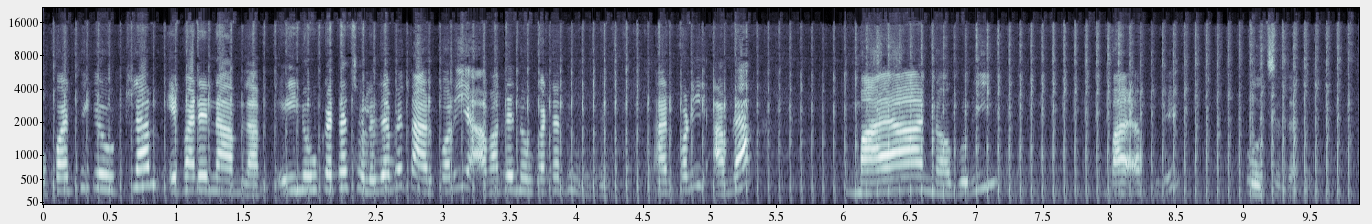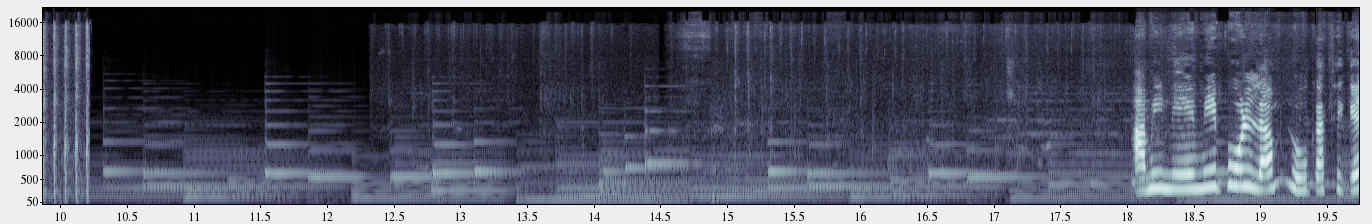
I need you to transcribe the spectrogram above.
ওপার থেকে উঠলাম, এবারে নামলাম। এই নৌকাটা চলে যাবে, তারপরেই আমাদের নৌকাটা ঢুকবে। তারপরেই আমরা মায়া নগরী মায়াপুরে পৌঁছে যাব। আমি নেমে পড়লাম নৌকা থেকে।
